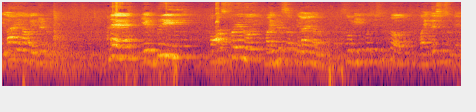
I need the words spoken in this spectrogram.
ఇలా ఇలా వైబ్రేట్ అవుతుంది అంటే ఎవ్రీ పాజిటివ్ అయాన్ వైబ్రేట్స్ అవుతుంది ఇలా ఇలా ఉంటుంది సో మీ పొజిషన్తో వైబ్రేషన్స్ ఉంటాయి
